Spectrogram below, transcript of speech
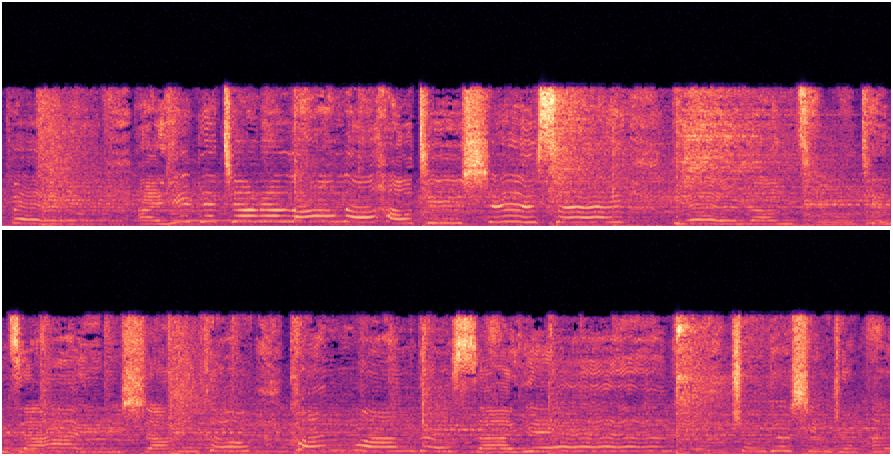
悲，爱一变就人老了好几十岁。别让昨天在你伤口狂妄的撒野，冲掉心中爱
